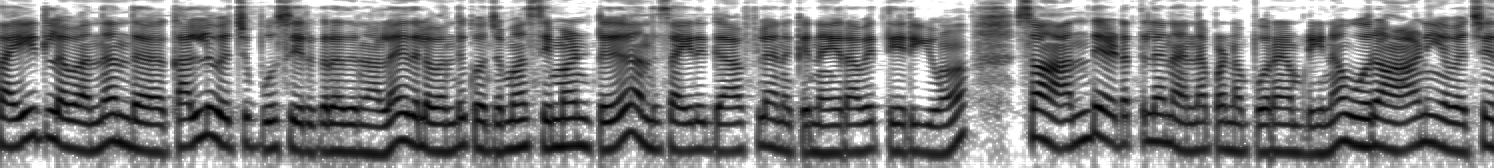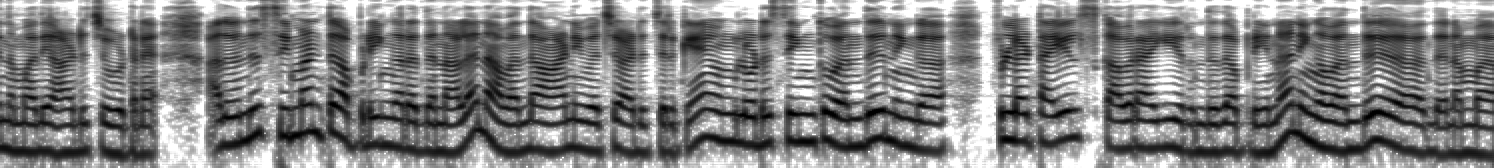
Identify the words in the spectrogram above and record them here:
சைடில் வந்து அந்த கல் வச்சு பூசி இருக்கிறதுனால இதில் வந்து கொஞ்சமாக சிமெண்ட்டு அந்த சைடு கேஃபில் எனக்கு நேராகவே தெரியும். ஸோ அந்த இடத்துல நான் என்ன பண்ண போகிறேன் அப்படின்னா ஒரு ஆணியை வச்சு இந்த மாதிரி அடித்து விடுறேன். அது வந்து சிமெண்ட்டு அப்படிங்கிறதுனால நான் வந்து ஆணி வச்சு அடிச்சிருக்கேன். உங்களோட சிங்க் வந்து நீங்கள் ஃபுல்லாக டைல்ஸ் கவர் ஆகி இருந்தது அப்படின்னா நீங்கள் வந்து அந்த நம்ம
